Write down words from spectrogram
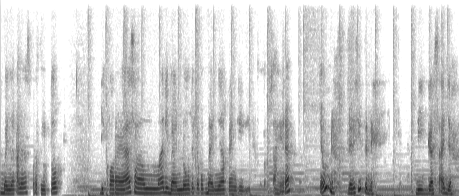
kebanyakan yang seperti itu di Korea sama di Bandung tuh cukup banyak yang kayak gitu. Terus akhirnya ya udah dari situ deh. Digas aja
